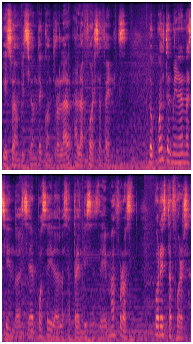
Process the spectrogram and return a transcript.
y su ambición de controlar a la Fuerza Fénix, lo cual terminan haciendo al ser poseídas los aprendices de Emma Frost por esta fuerza.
